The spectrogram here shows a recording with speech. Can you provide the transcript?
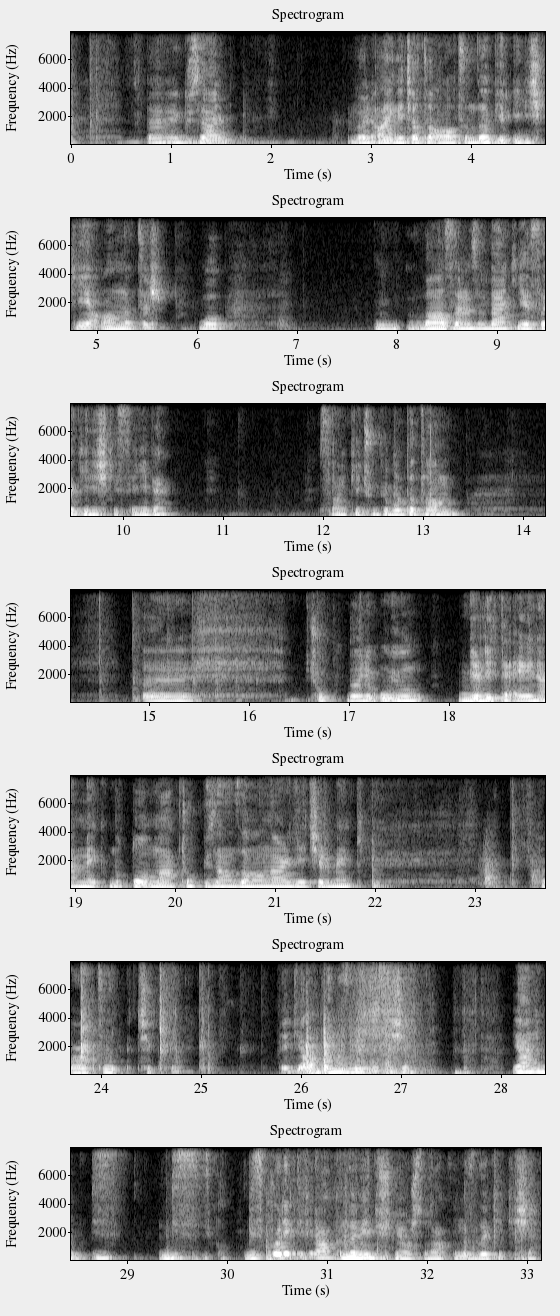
e, güzel böyle aynı çatı altında bir ilişkiyi anlatır. Bu bazılarınızın belki yasak ilişkisiydi. Sanki çünkü burada tam e, çok böyle uyum, birlikte eğlenmek, mutlu olmak, çok güzel zamanlar geçirmek artı çıktı. Peki aklınızdaki kişi. Yani biz biz biz kolektifin hakkında ne düşünüyorsun aklınızdaki kişi?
